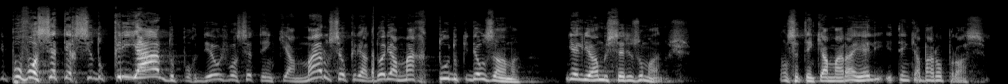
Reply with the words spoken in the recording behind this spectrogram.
E por você ter sido criado por Deus, você tem que amar o seu Criador e amar tudo que Deus ama. E Ele ama os seres humanos. Então você tem que amar a Ele e tem que amar o próximo.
